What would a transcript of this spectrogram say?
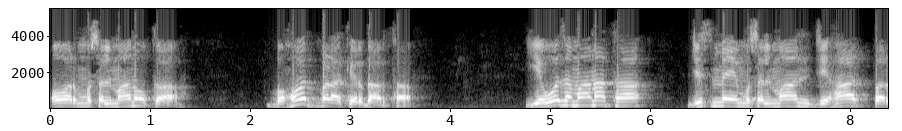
اور مسلمانوں کا بہت بڑا کردار تھا، یہ وہ زمانہ تھا جس میں مسلمان جہاد پر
